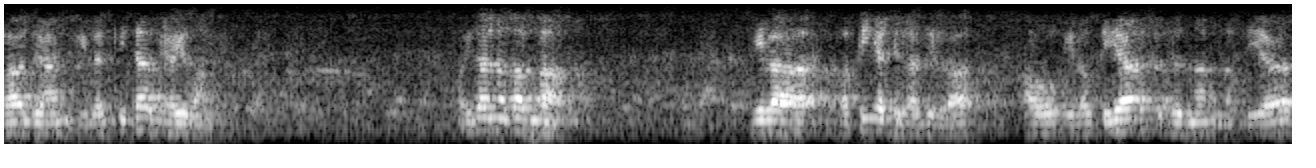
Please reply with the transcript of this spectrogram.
راجعا إلى الكتاب أيضا. وإذا نظرنا إلى بقية الأدلة أو إلى القياس وجدنا أن القياس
